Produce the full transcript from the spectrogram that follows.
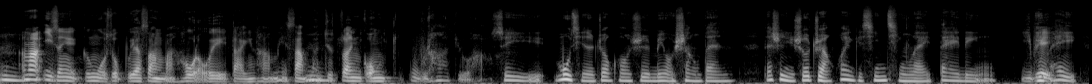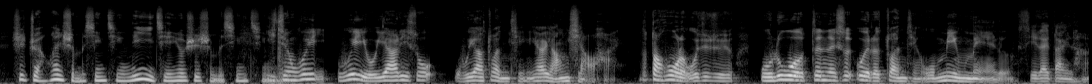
嗯，那医生也跟我说不要上班，后来我也答应他没上班，就专攻顾他就好。所以目前的状况是没有上班，但是你说转换一个心情来带领匹配，是转换什么心情？你以前又是什么心情？以前我会我会有压力，说我要赚钱，要养小孩。那到后来我就觉得，我如果真的是为了赚钱，我命没了，谁来带他？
